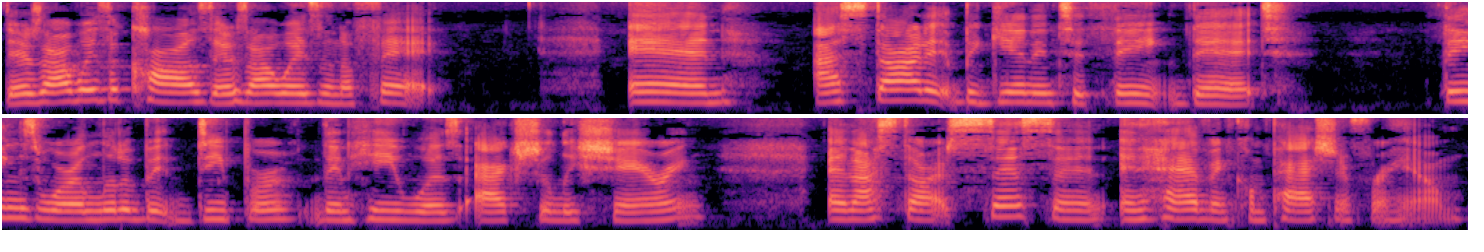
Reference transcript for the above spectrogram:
There's always a cause, there's always an effect. And I started beginning to think that things were a little bit deeper than he was actually sharing. And I start sensing and having compassion for him.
